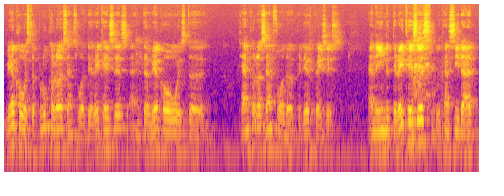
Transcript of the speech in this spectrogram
vehicle with the blue color stands for delay cases, and the vehicle with the tan color stands for the predict cases. And in the delay cases, we can see that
